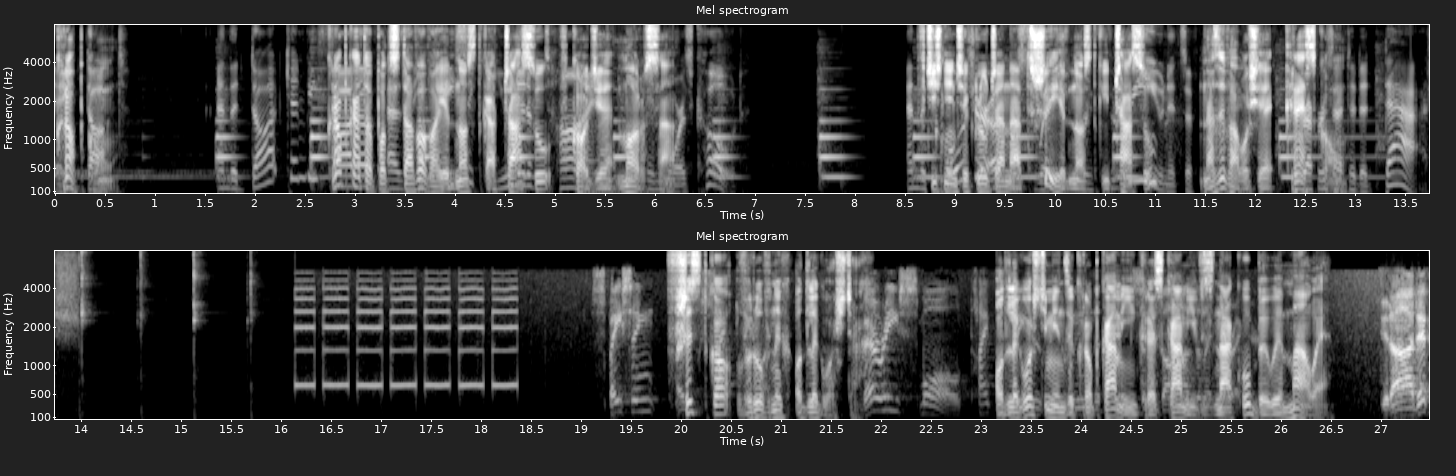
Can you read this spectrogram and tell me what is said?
kropką. Kropka to podstawowa jednostka czasu w kodzie Morsa. Wciśnięcie klucza na trzy jednostki czasu nazywało się kreską. Wszystko w równych odległościach. Odległości między kropkami i kreskami w znaku były małe. Did-a-dit.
